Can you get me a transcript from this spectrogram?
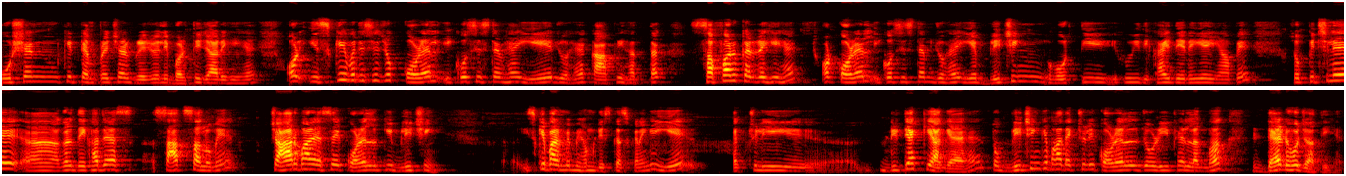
ओशन की टेम्परेचर ग्रेजुअली बढ़ती जा रही है और इसके वजह से जो कोरल इकोसिस्टम है, ये जो है काफ़ी हद तक सफ़र कर रही है और कोरल इकोसिस्टम जो है, ये ब्लीचिंग होती हुई दिखाई दे रही है यहाँ पे। तो पिछले अगर देखा जाए सात सालों में चार बार ऐसे कोरल की ब्लीचिंग इसके बारे में भी हम डिस्कस करेंगे। ये एक्चुअली डिटेक्ट किया गया है तो ब्लीचिंग के बाद एक्चुअली कोरल जो रीफ है लगभग डेड हो जाती है।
